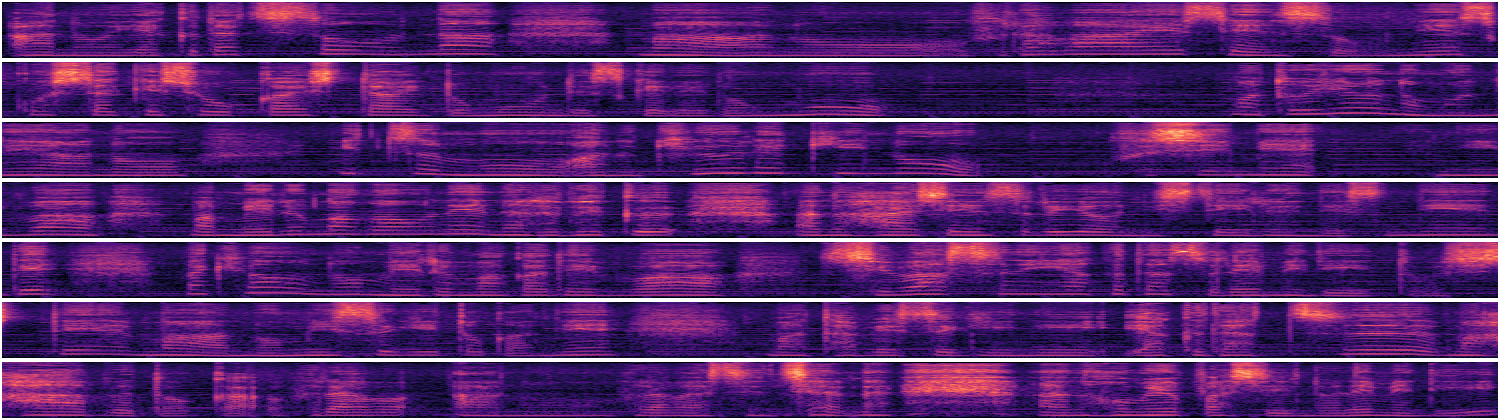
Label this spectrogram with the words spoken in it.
あの役立ちそうな、まあ、あのフラワーエッセンスをね少しだけ紹介したいと思うんですけれども、まあ、というのもねあのいつもあの旧暦の節目には、まあ、メルマガをねなるべくあの配信するようにしているんですね。で、まあ、今日のメルマガでは師走に役立つレメディーとして、まあ、飲み過ぎとかね、まあ、食べ過ぎに役立つ、まあ、ハーブとかフラワあのフラワーセンじゃない あのホメオパシーのレメディー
